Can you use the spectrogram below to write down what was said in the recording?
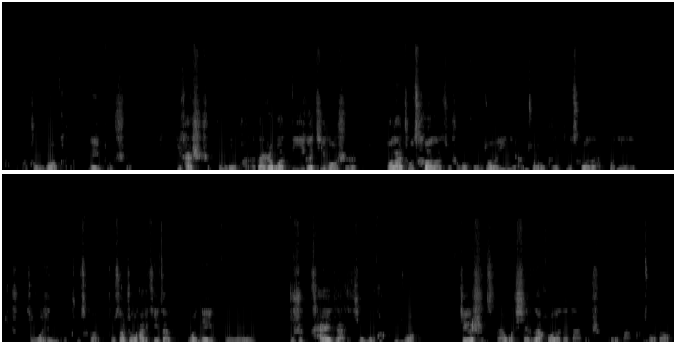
款，中国可能内部是一开始是不募款的。但是我第一个机构是后来注册了，就是我工作了一年左右，它就注册了国内。经过一些注册，注册之后，他就可以在国内公募，就是开展一些募款工作。这个是在我现在后来的单位是没有办法做到的。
